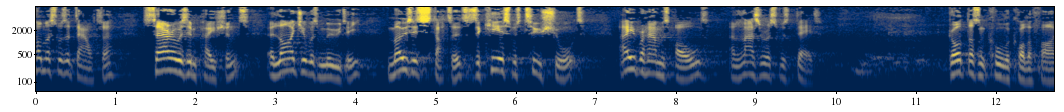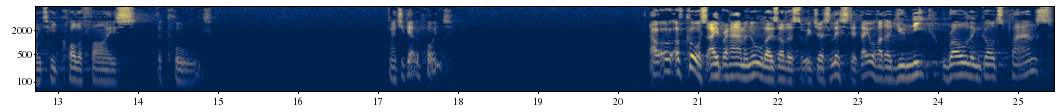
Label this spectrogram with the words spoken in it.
Thomas was a doubter, Sarah was impatient, Elijah was moody, Moses stuttered, Zacchaeus was too short, Abraham was old, and Lazarus was dead. God doesn't call the qualified, He qualifies the called. Now, do you get the point? Of course, Abraham and all those others that we've just listed, they all had a unique role in God's plans,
